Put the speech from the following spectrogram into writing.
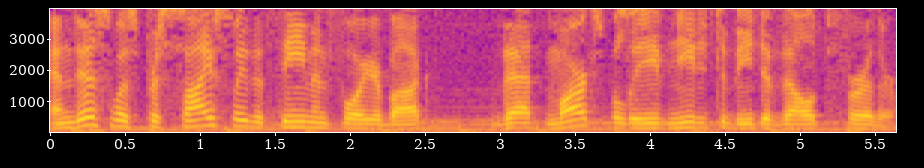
And this was precisely the theme in Feuerbach that Marx believed needed to be developed further.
